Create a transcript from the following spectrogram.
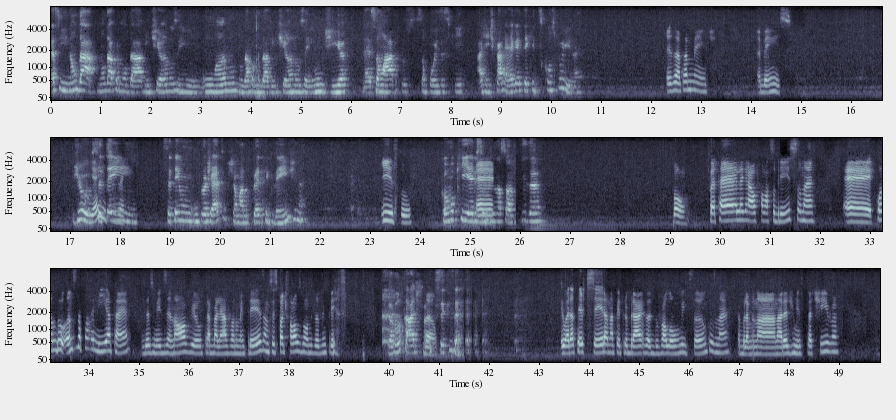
assim, não dá, não dá para mudar 20 anos em um ano, não dá para mudar 20 anos em um dia, né? São hábitos, são coisas que a gente carrega e tem que desconstruir, né? Exatamente. É bem isso. Ju, é você isso, tem, você tem um, um, projeto chamado Preto Empreende, né? Isso. Como que ele é... surgiu na sua vida? Bom, foi até legal falar sobre isso, né? É, quando antes da pandemia até, em 2019, eu trabalhava numa empresa, não sei se pode falar os nomes das empresas. Fique à vontade, fala o que você quiser. Eu era terceira na Petrobras do Valongo em Santos, né? Trabalhava na, na área administrativa.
